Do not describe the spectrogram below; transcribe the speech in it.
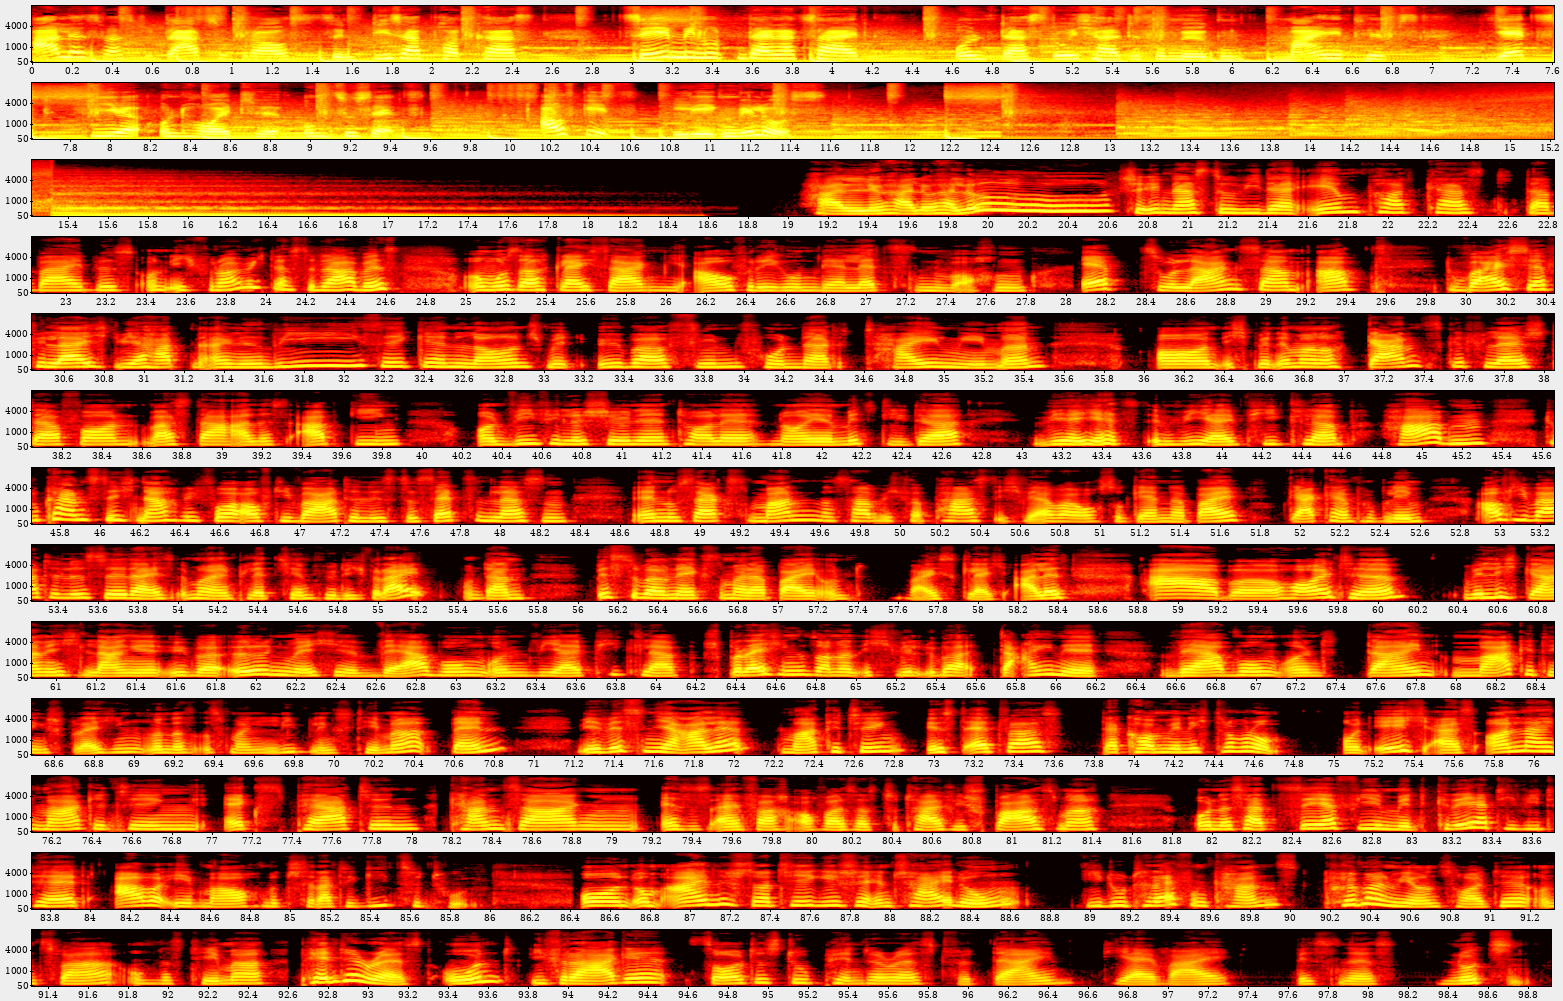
Alles, was du dazu brauchst, sind dieser Podcast, 10 Minuten deiner Zeit und das Durchhaltevermögen, meine Tipps jetzt, hier und heute umzusetzen. Auf geht's, legen wir los. Hallo, hallo, hallo. Schön, dass du wieder im Podcast dabei bist und ich freue mich, dass du da bist und muss auch gleich sagen, die Aufregung der letzten Wochen ebbt so langsam ab. Du weißt ja vielleicht, wir hatten einen riesigen Launch mit über 500 Teilnehmern und ich bin immer noch ganz geflasht davon, was da alles abging und wie viele schöne, tolle neue Mitglieder wir jetzt im VIP-Club haben. Du kannst dich nach wie vor auf die Warteliste setzen lassen. Wenn du sagst, Mann, das habe ich verpasst, ich wäre aber auch so gern dabei, gar kein Problem. Auf die Warteliste, da ist immer ein Plätzchen für dich frei und dann bist du beim nächsten Mal dabei und weißt gleich alles. Aber heute will ich gar nicht lange über irgendwelche Werbung und VIP-Club sprechen, sondern ich will über deine Werbung und dein Marketing sprechen. Und das ist mein Lieblingsthema, denn wir wissen ja alle, Marketing ist etwas, da kommen wir nicht drum rum. Und ich als Online-Marketing-Expertin kann sagen, es ist einfach auch was, was total viel Spaß macht. Und es hat sehr viel mit Kreativität, aber eben auch mit Strategie zu tun. Und um eine strategische Entscheidung, die du treffen kannst, kümmern wir uns heute und zwar um das Thema Pinterest und die Frage, solltest du Pinterest für dein DIY-Business nutzen?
